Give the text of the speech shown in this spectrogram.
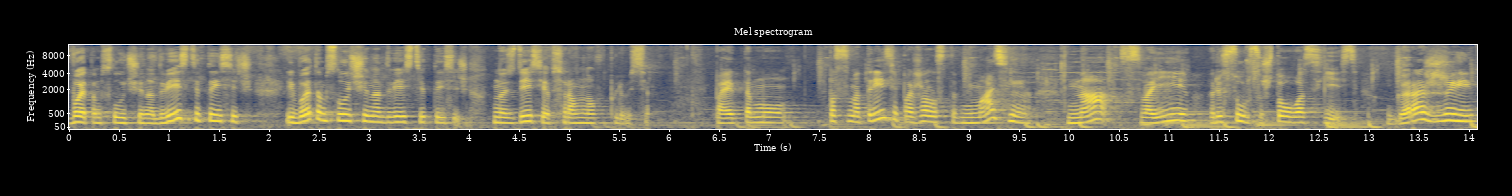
в этом случае на 200 тысяч и в этом случае на 200 тысяч, но здесь я все равно в плюсе. Поэтому посмотрите, пожалуйста, внимательно на свои ресурсы, что у вас есть. Гаражи,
